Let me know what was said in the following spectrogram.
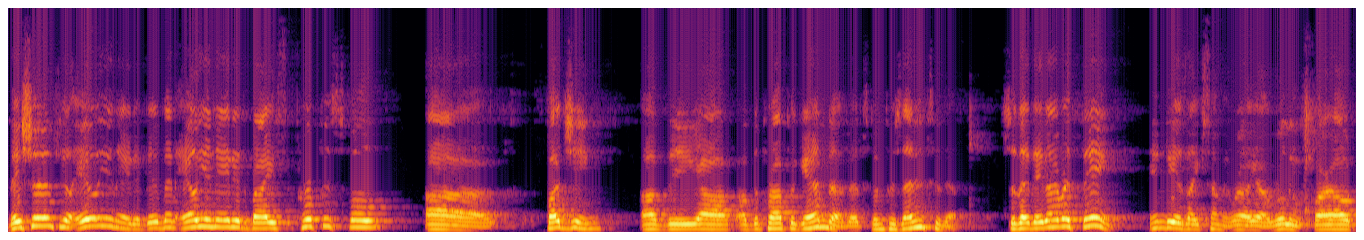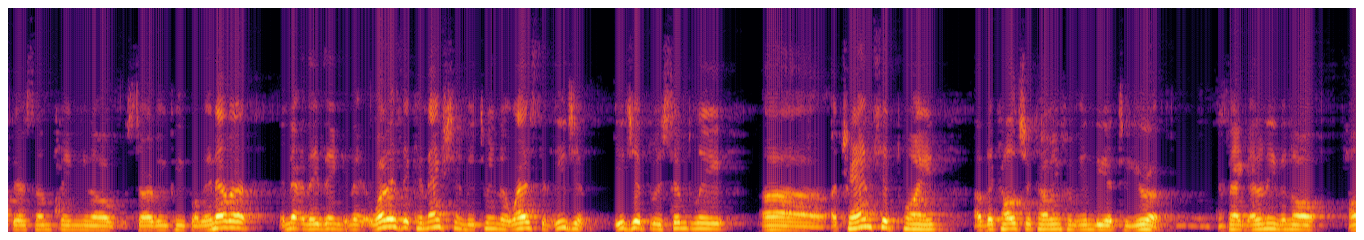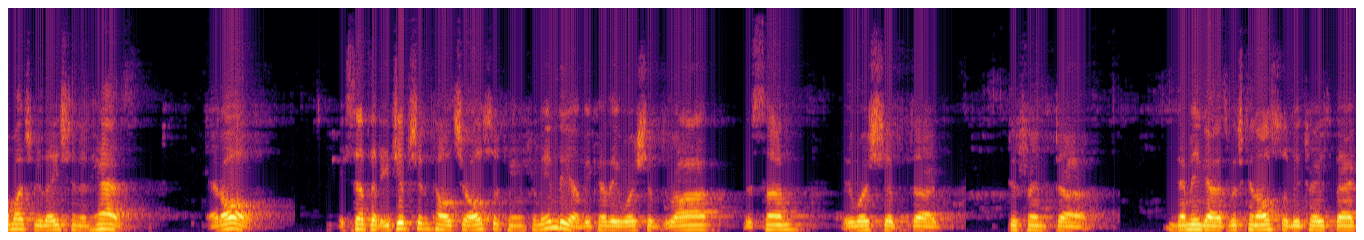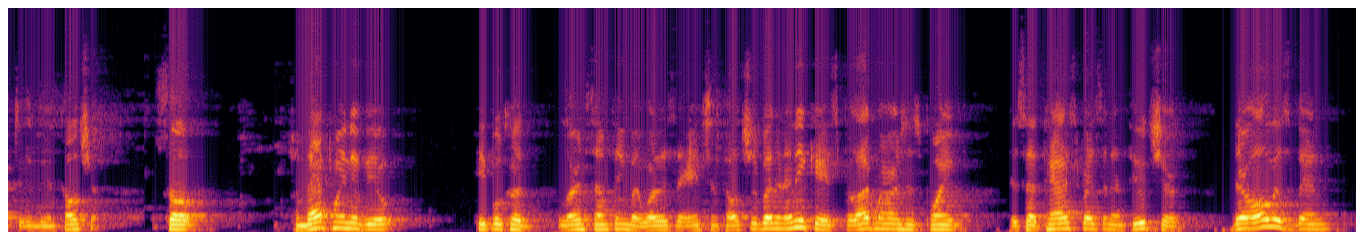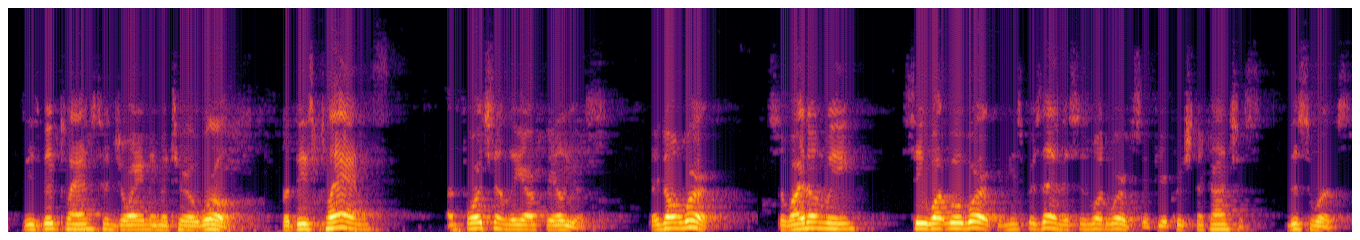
They shouldn't feel alienated. They've been alienated by purposeful uh, fudging of the uh, of the propaganda that's been presented to them, so that they never think India is like something, well, yeah, really far out there, something, you know, starving people. They never, they think, that, what is the connection between the West and Egypt? Egypt was simply uh, a transit point of the culture coming from India to Europe. In fact, I don't even know how much relation it has at all, except that Egyptian culture also came from India because they worshipped Ra, the sun, they worshipped uh, different uh, demigods, which can also be traced back to Indian culture. So, from that point of view, people could learn something by what is the ancient culture. But in any case, Prahlad Maharaj's point is that past, present, and future, there always been these big plans to enjoy in the material world. But these plans, unfortunately, are failures. They don't work. So why don't we see what will work? And he's presenting this is what works if you're Krishna conscious. This works.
